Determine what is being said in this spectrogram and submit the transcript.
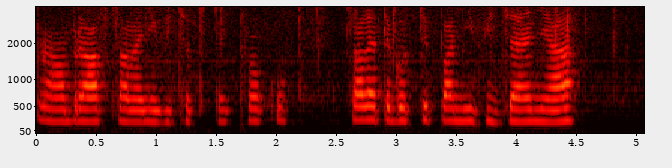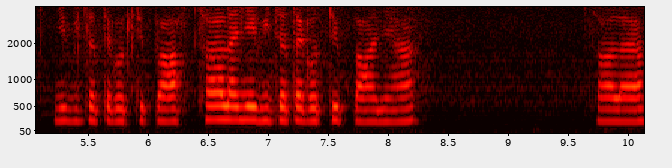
Dobra, wcale nie widzę tutaj kroków. Wcale tego typa nie widzę, nie? Nie widzę tego typa. Wcale nie widzę tego typa, nie? Wcale.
